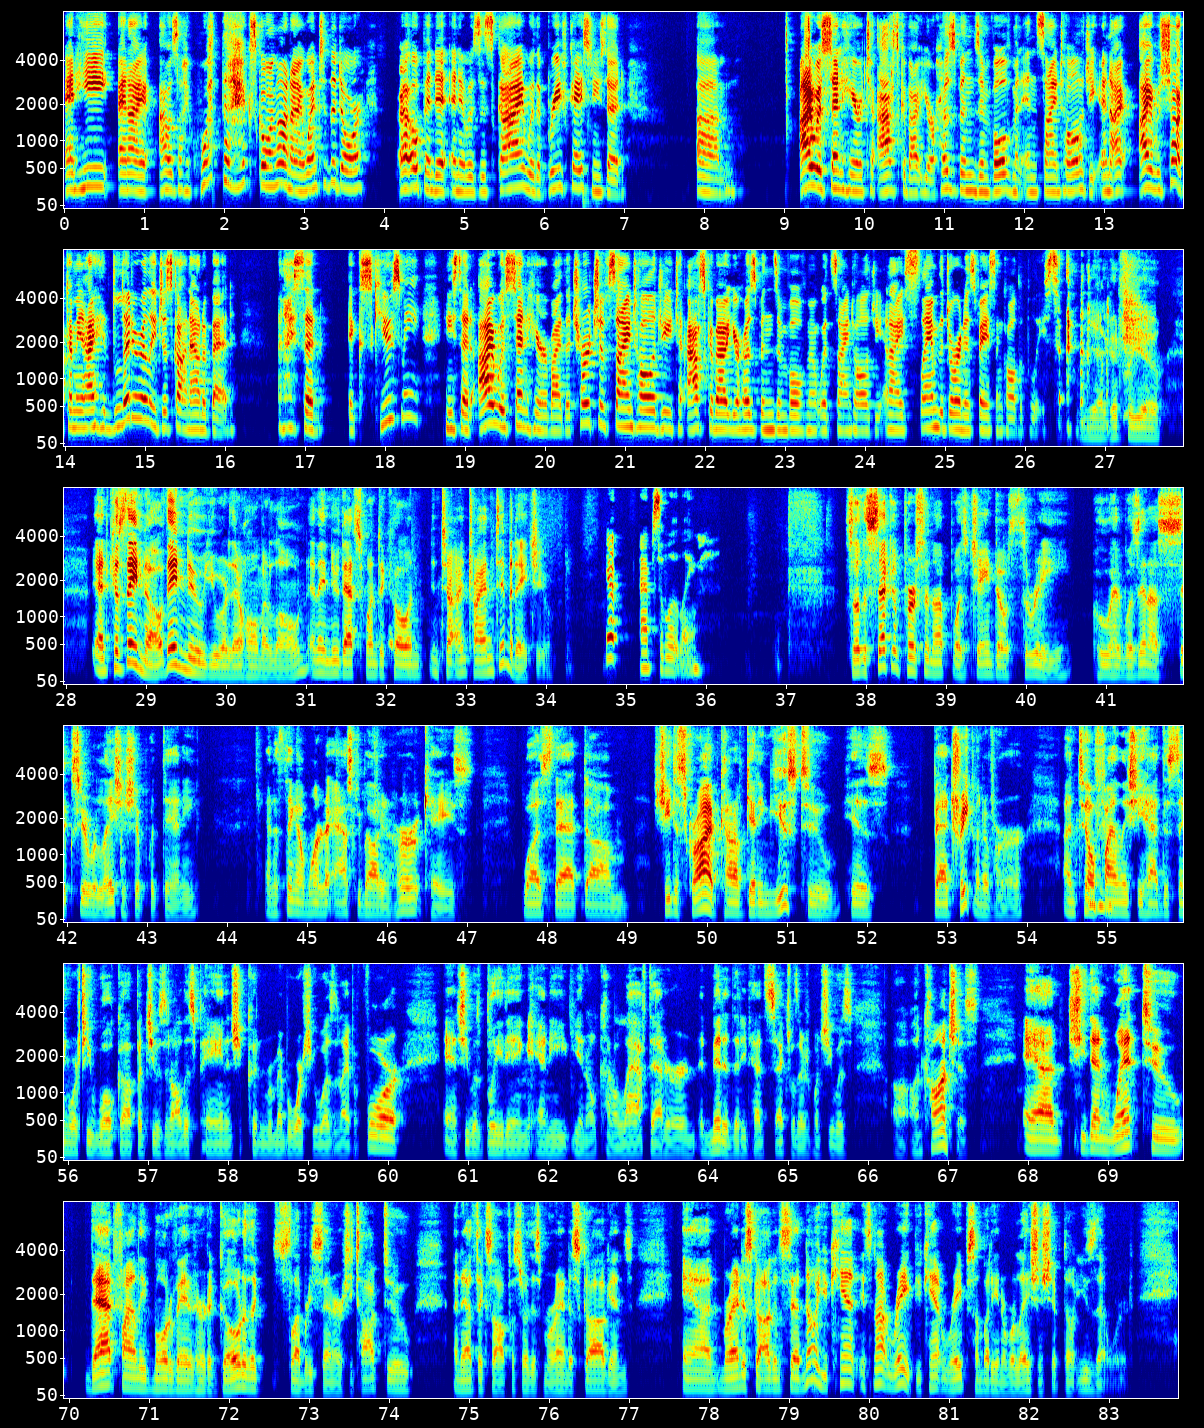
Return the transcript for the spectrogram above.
And he and I, I was like, what the heck's going on? And I went to the door, I opened it, and it was this guy with a briefcase, and he said, um, I was sent here to ask about your husband's involvement in Scientology. And I, I was shocked. I mean, I had literally just gotten out of bed. And I said, Excuse me? He said, I was sent here by the Church of Scientology to ask about your husband's involvement with Scientology. And I slammed the door in his face and called the police. yeah, good for you. And because they know, they knew you were their home alone, and they knew that's when to go and, and try, and try and intimidate you. Yep, absolutely. So the second person up was Jane Doe 3, who had, was in a six year relationship with Danny. And the thing I wanted to ask you about in her case was that um, she described kind of getting used to his bad treatment of her until mm-hmm. finally she had this thing where she woke up and she was in all this pain and she couldn't remember where she was the night before and she was bleeding and he you know kind of laughed at her and admitted that he'd had sex with her when she was uh, unconscious and she then went to that finally motivated her to go to the celebrity center she talked to an ethics officer this miranda scoggins and Miranda Scoggins said, No, you can't, it's not rape. You can't rape somebody in a relationship. Don't use that word.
